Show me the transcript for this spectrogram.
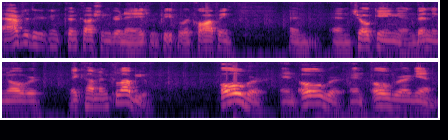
after the con- concussion grenades, when people are coughing and and choking and bending over, they come and club you over and over and over again.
